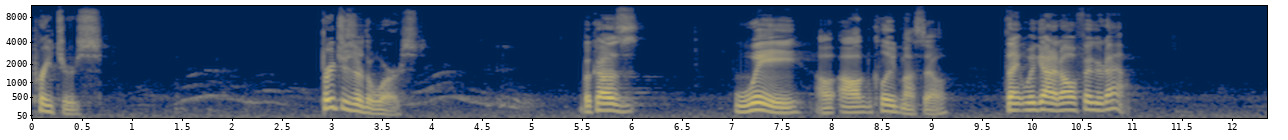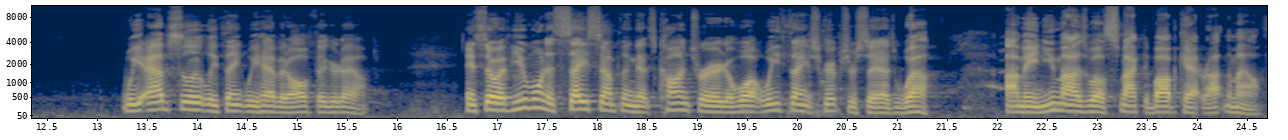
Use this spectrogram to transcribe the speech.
Preachers. Preachers are the worst. Because we, I'll, I'll, include myself, think we got it all figured out. We absolutely think we have it all figured out. And so if you want to say something that's contrary to what we think Scripture says, well, I mean, you might as well smack the bobcat right in the mouth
